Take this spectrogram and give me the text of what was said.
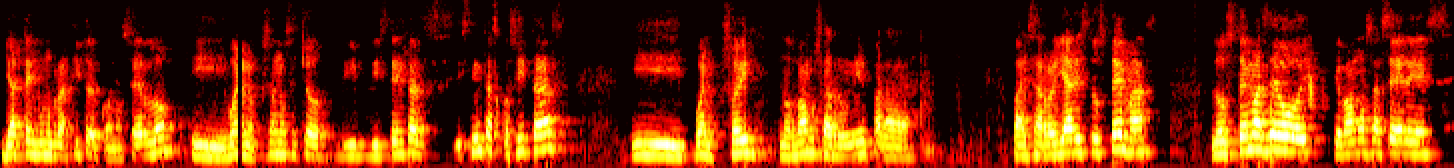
ya tengo un ratito de conocerlo y bueno, pues hemos hecho distintas, distintas cositas y bueno, pues hoy nos vamos a reunir para, para desarrollar estos temas. Los temas de hoy que vamos a hacer es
